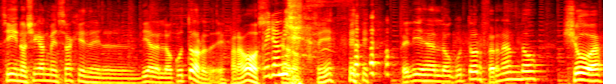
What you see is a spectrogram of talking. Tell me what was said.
Sí, nos llegan mensajes del Día del Locutor, es para vos. Pero claro. ¿sí? feliz Día del Locutor, Fernando. Joa,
